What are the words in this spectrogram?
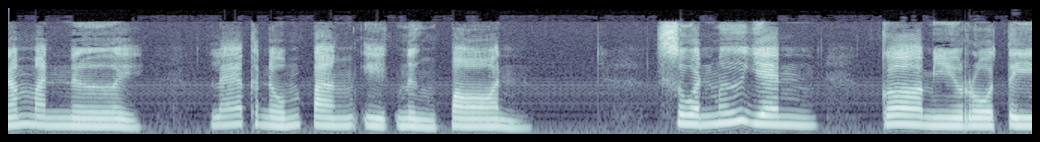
น้ำมันเนย และขนมปังอีกหนึ่งปอนด์ ส่วนมื้อเย็นก็มีโรตี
